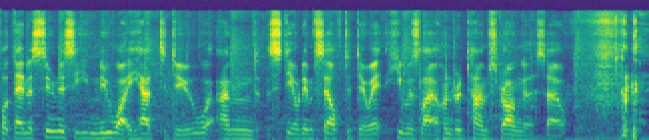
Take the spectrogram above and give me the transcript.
but then as soon as he knew what he had to do and steeled himself to do it, he was like a hundred times stronger, so...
